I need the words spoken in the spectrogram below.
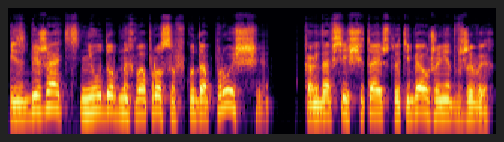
Избежать неудобных вопросов куда проще, когда все считают, что тебя уже нет в живых.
